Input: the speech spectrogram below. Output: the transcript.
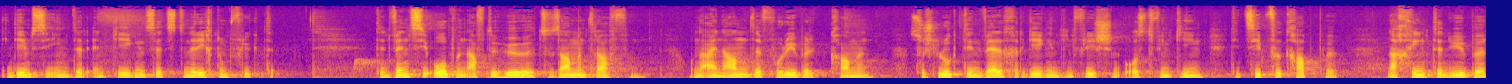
indem sie in der entgegengesetzten Richtung pflügte. Denn wenn sie oben auf der Höhe zusammentrafen und einander vorüberkamen, so schlug den welcher gegen den frischen Ostwind ging, die Zipfelkappe nach hinten über,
